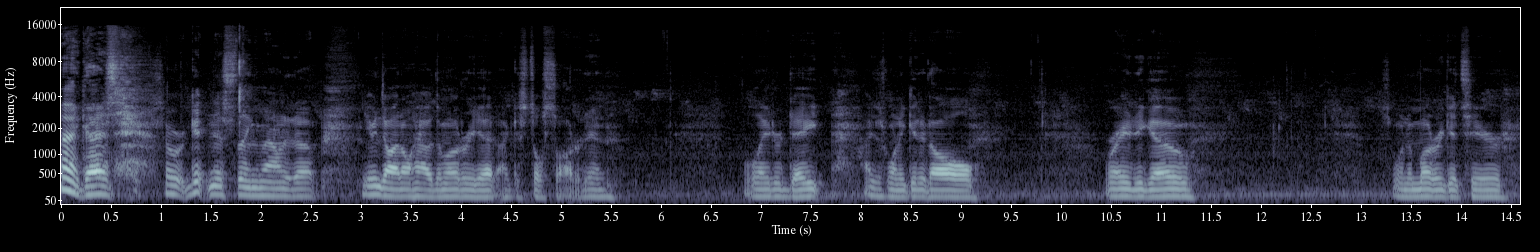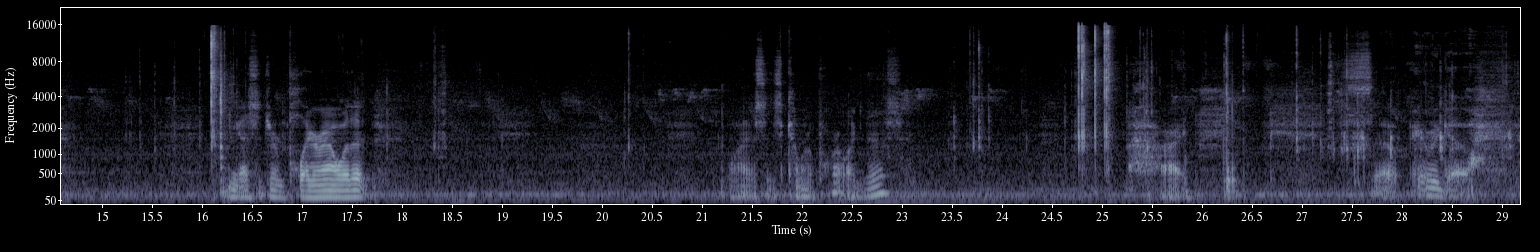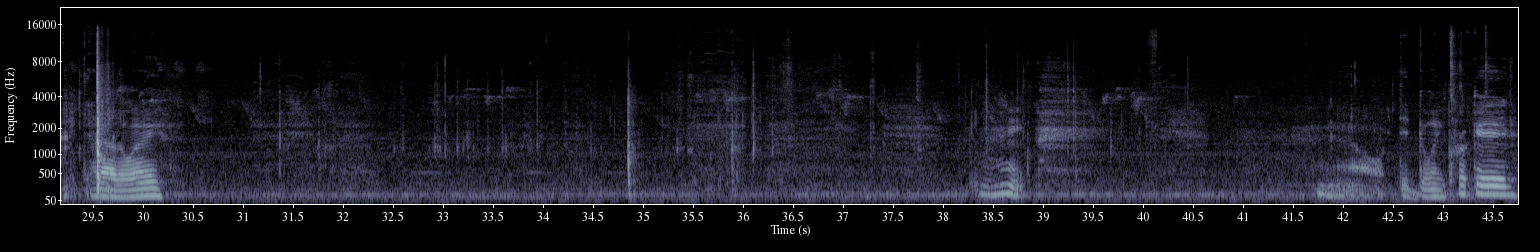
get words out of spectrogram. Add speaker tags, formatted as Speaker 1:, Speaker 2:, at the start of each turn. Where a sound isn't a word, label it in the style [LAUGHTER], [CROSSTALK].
Speaker 1: Alright guys, so we're getting this thing mounted up. Even though I don't have the motor yet, I can still solder it in. Later date. I just want to get it all ready to go. So when the motor gets here, you guys there and play around with it. Why is this coming apart like this? Alright. So here we go. Out of the way. Alright. Now, it did go in crooked.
